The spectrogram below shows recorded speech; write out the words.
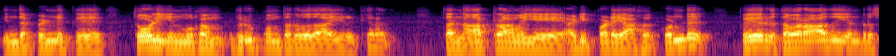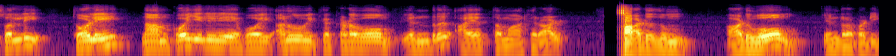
இந்த பெண்ணுக்கு தோழியின் முகம் விருப்பம் தருவதாயிருக்கிறது. தன் ஆற்றாமையே அடிப்படையாக கொண்டு பேறு தவறாது என்று சொல்லி தோழி நாம் கோயிலிலே போய் அனுபவிக்க கடவோம் என்று ஆயத்தமாகிறாள். ஆடுதும் ஆடுவோம் என்றபடி.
